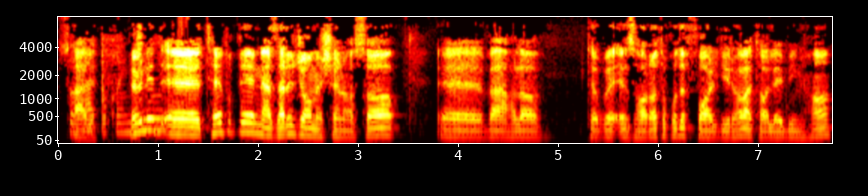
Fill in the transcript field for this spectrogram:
صحبت بکنیم. ببینید طبق نظر جامعه شناسا و حالا طبق اظهارات خود فالگیرها و طالبین ها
